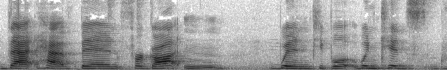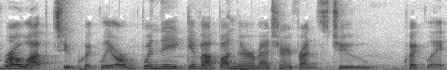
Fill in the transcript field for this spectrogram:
that have been forgotten when people when kids grow up too quickly or when they give up on their imaginary friends too quickly.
